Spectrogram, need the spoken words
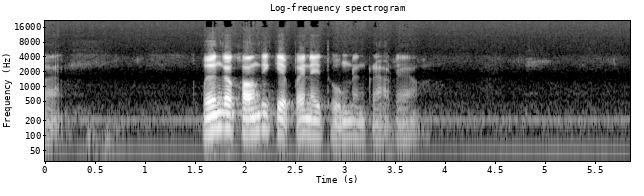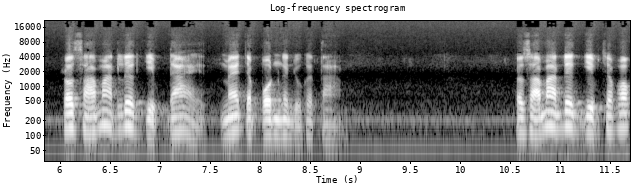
ว่า เหมือนกับของที่เก็บไว้ในถุงดังกล่าวแล้ว เราสามารถเลือกหยิบได้ แม้จะปนกันอยู่ก็ตาม เราสามารถเลือกหยิบเฉพาะ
